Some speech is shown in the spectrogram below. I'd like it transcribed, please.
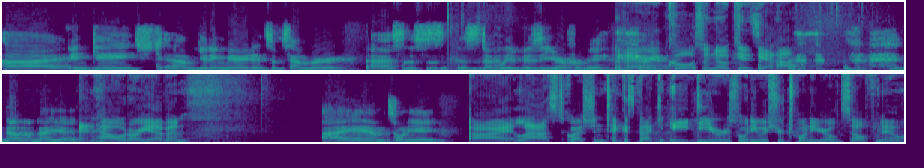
Uh, engaged. I'm getting married in September, uh, so this is this is definitely a busy year for me. Very cool. So no kids yet, huh? nope, not yet. And how old are you, Evan? I am 28. All right. Last question. Take us back eight years. What do you wish your 20 year old self knew?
